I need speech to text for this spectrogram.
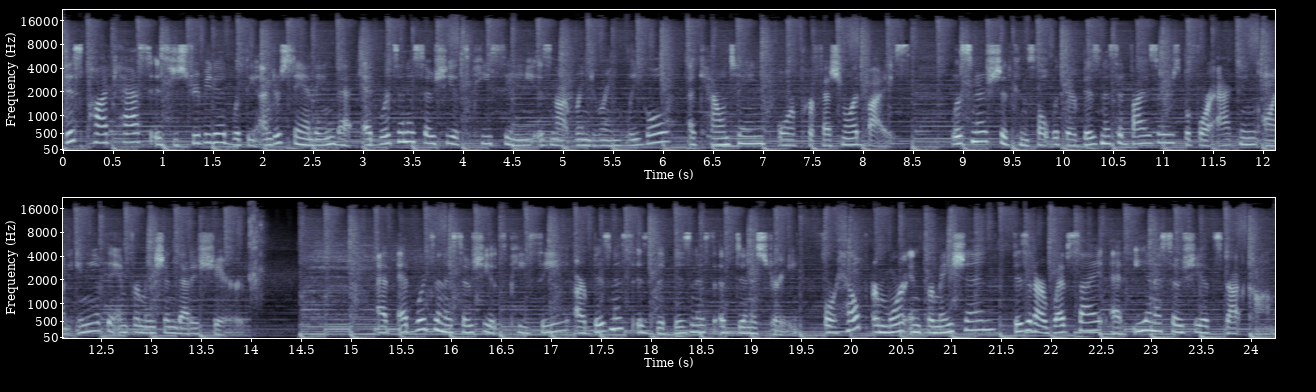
This podcast is distributed with the understanding that Edwards and Associates PC is not rendering legal, accounting, or professional advice. Listeners should consult with their business advisors before acting on any of the information that is shared. At Edwards and Associates PC, our business is the business of dentistry. For help or more information, visit our website at eandassociates.com.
